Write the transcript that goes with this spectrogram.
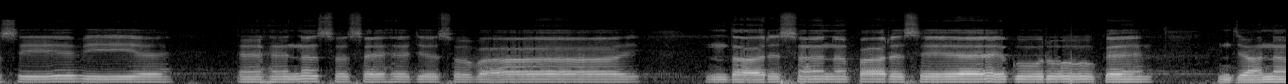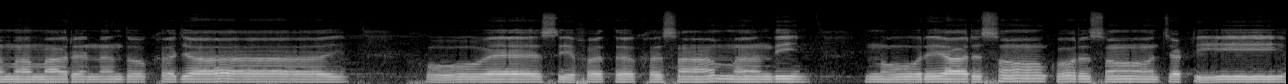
ਸੇਵੀਐ ਅਹਨਸ ਸਹਿਜ ਸੁਭਾਇ। ਦਰਸ਼ਨ ਪਰਸੈ ਗੁਰੂ ਕੈ, ਜਨਮ ਮਰਨ ਦੁਖ ਜਾਏ ਹੋਵੇ ਸਿਫਤ ਖਸਾਮੰਦੀ, ਨੂਰ ਅਰਸੋਂ ਕੁਰਸੋਂ ਚਟੀ।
